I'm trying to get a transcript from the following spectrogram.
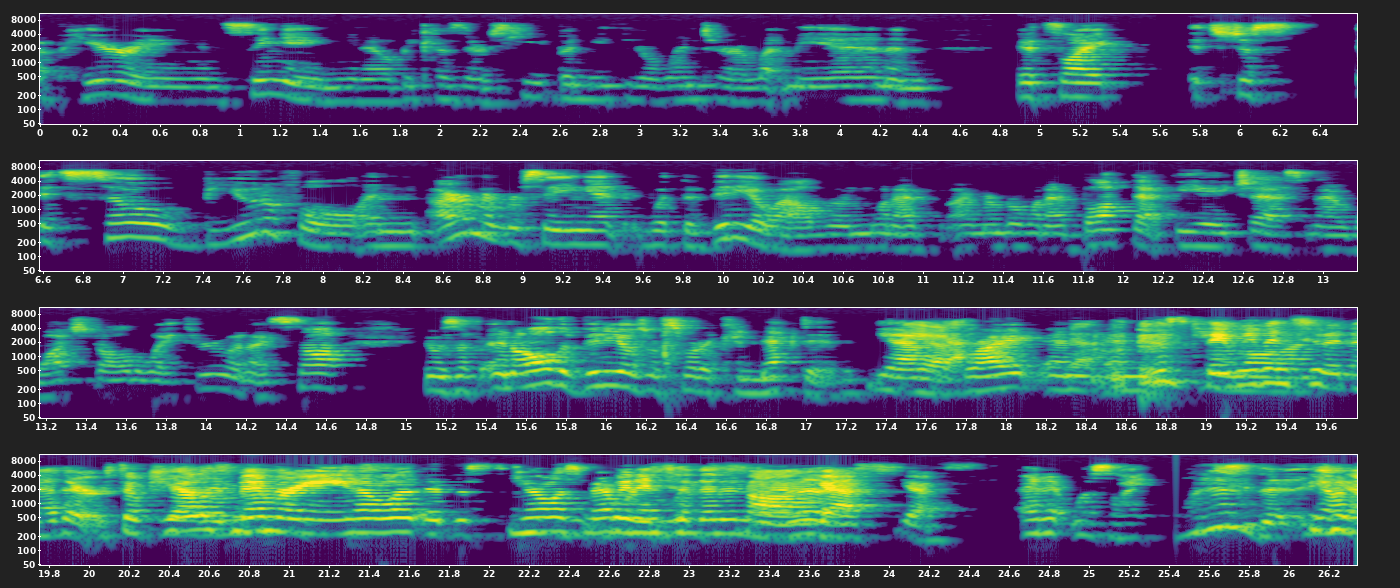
appearing and singing, you know, because there's heat beneath your winter, let me in and it's like it's just it's so beautiful and I remember seeing it with the video album when I I remember when I bought that VHS and I watched it all the way through and I saw it was a, and all the videos were sort of connected Yeah. Yeah. right? And Yeah. and this They came weave on. into another. So Careless they moved in- Memories Careless, it- this Careless went into leads this into song. this. Yes, yes. And it was like, what is this? Yeah, I mean,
